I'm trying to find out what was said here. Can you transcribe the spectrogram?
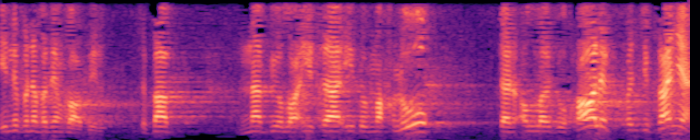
Ini pendapat yang batil. Sebab Nabiullah Isa itu makhluk dan Allah itu khalik penciptanya.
